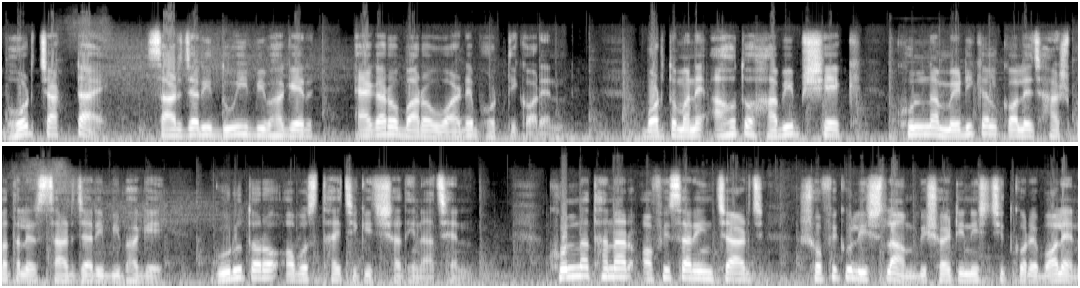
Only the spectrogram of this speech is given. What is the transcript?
ভোর চারটায় সার্জারি দুই বিভাগের এগারো বারো ওয়ার্ডে ভর্তি করেন। বর্তমানে আহত হাবিব শেখ খুলনা মেডিকেল কলেজ হাসপাতালের সার্জারি বিভাগে গুরুতর অবস্থায় চিকিৎসাধীন আছেন। খুলনা থানার অফিসার ইনচার্জ শফিকুল ইসলাম বিষয়টি নিশ্চিত করে বলেন,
